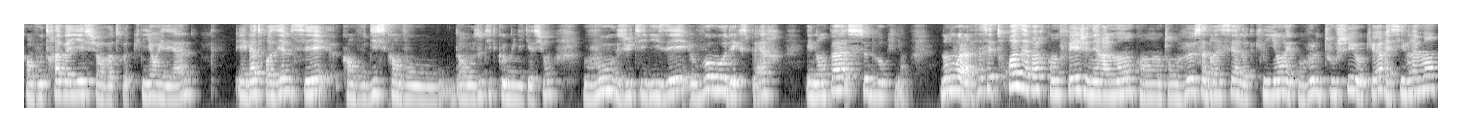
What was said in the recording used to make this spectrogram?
quand vous travaillez sur votre client idéal. Et la troisième, c'est quand vous dites, quand vous, dans vos outils de communication, vous utilisez vos mots d'expert et non pas ceux de vos clients. Donc voilà, ça c'est trois erreurs qu'on fait généralement quand on veut s'adresser à notre client et qu'on veut le toucher au cœur. Et si vraiment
